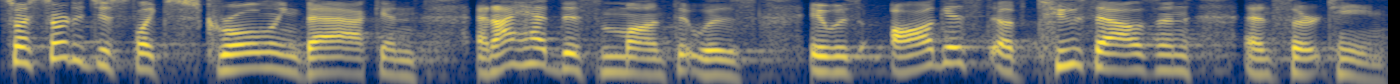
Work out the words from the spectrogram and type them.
So I started just like scrolling back, and, and I had this month. It was it was August of 2013.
